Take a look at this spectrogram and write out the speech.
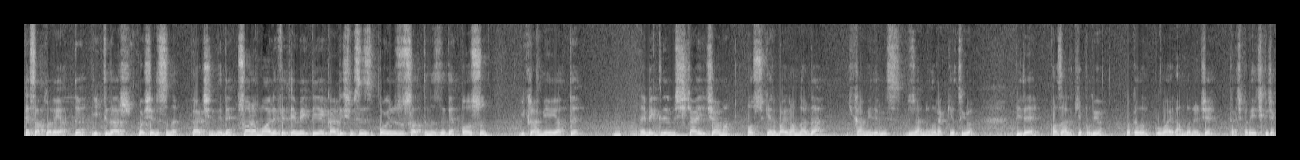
hesaplara yattı. İktidar başarısını perçinledi. Sonra muhalefet emekliye kardeşim siz oyunuzu sattınız dedi. Olsun ikramiye yattı. Emeklilerimiz şikayetçi ama olsun gene bayramlarda ikramiyelerimiz düzenli olarak yatıyor. Bir de pazarlık yapılıyor. Bakalım bu bayramdan önce kaç paraya çıkacak.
